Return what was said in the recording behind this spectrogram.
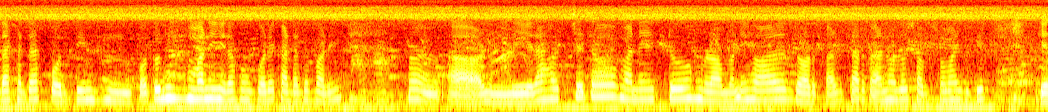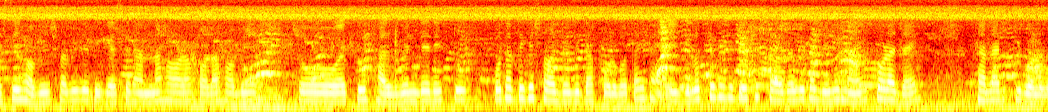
দেখা যাক কতদিন কতদিন মানে এরকম করে কাটাতে পারি। হ্যাঁ আর মেয়েরা হচ্ছে তো মানে একটু রমণী হওয়ার দরকার। তার কারণ হলো সবসময় যদি গ্যাসে হবে, সবই যদি গ্যাসে রান্না হওয়া করা হবে, তো একটু হাজব্যান্ডের একটু কোথা থেকে সহযোগিতা করব, তাই না? এইগুলোর থেকে যদি একটু সহযোগিতা যদি নাই করা যায়, তাহলে আর কী বলব?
